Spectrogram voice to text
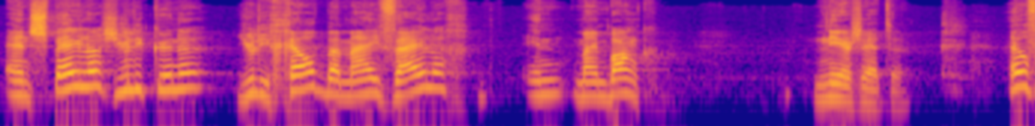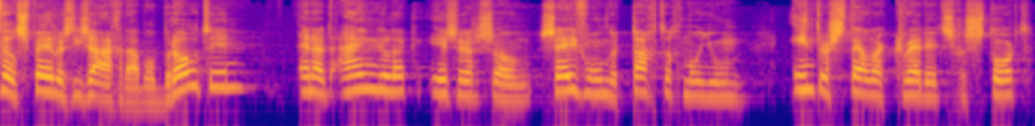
En spelers, jullie kunnen jullie geld bij mij veilig in mijn bank neerzetten. Heel veel spelers die zagen daar wel brood in. En uiteindelijk is er zo'n 780 miljoen interstellar credits gestort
